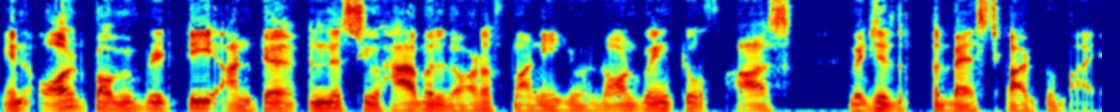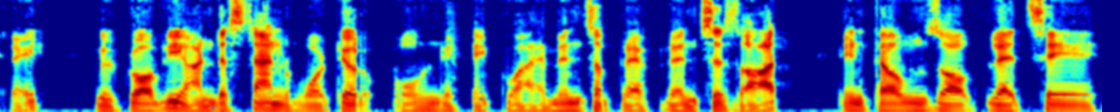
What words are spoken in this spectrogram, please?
In all probability, until unless you have a lot of money, you're not going to ask which is the best car to buy, right? You'll probably understand what your own requirements or preferences are in terms of, let's say,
